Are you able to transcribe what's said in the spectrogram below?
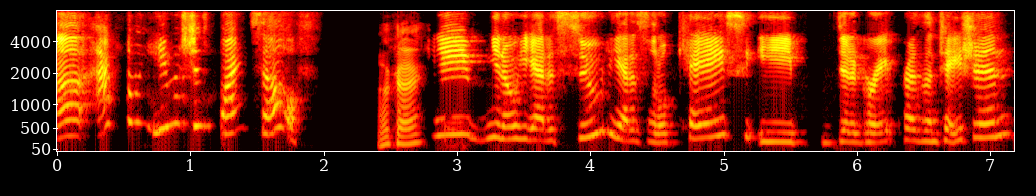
Uh, actually, he was just by himself. Okay. He, you know, he had his suit, he had his little case. He did a great presentation.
